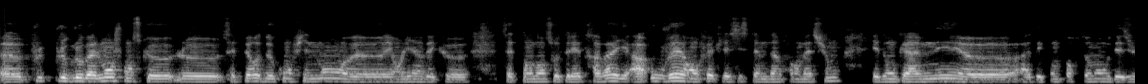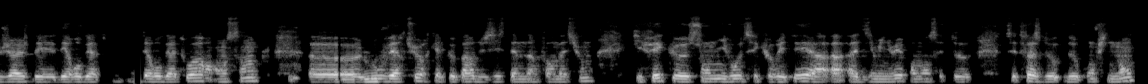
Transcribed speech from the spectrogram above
euh, plus, plus, globalement, je pense que le, cette période de confinement euh, et en lien avec euh, cette tendance au télétravail a ouvert en fait les systèmes d'information et donc a amené euh, à des comportements ou des usages dérogatoires en simple euh, l'ouverture quelque part du système d'information qui fait que son niveau de sécurité a, a, a diminué pendant cette, cette phase de, de confinement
